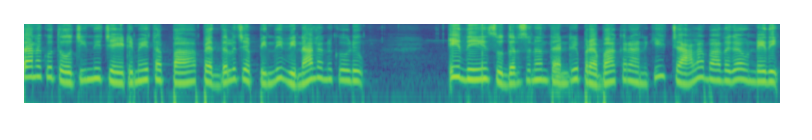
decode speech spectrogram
తనకు తోచింది చేయటమే తప్ప పెద్దలు చెప్పింది వినాలనుకోడు. ఇది సుదర్శనం తండ్రి ప్రభాకరానికి చాలా బాధగా ఉండేది.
